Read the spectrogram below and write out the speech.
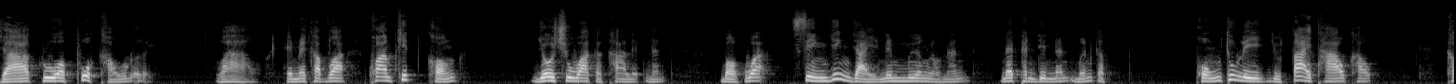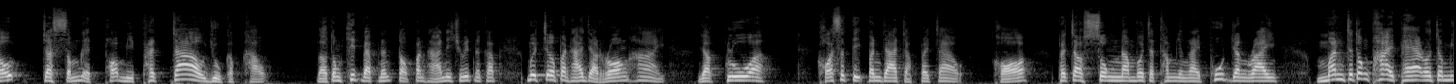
อย่ากลัวพวกเขาเลย ว้าว เห็นไหมครับว่าความคิดของโยชูวากับคาเล็บนั้น บอกว่าสิ่งยิ่งใหญ่ในเมืองเหล่านั้น ในแผ่นดินนั้นเหมือนกับผงธุลีอยู่ใต้เท้าเขา เขาจะสำเร็จเพราะมีพระเจ้าอยู่กับเขา เราต้องคิดแบบนั้นตอบปัญหาในชีวิตนะครับ เมื่อเจอปัญหาอย่าร้องไห้ อย่ากลัว ขอสติปัญญาจากพระเจ้า ขอพระเจ้าทรงนำว่าจะทำอย่างไร พูดอย่างไร มันจะต้องพ่ายแพ้เราจะมี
